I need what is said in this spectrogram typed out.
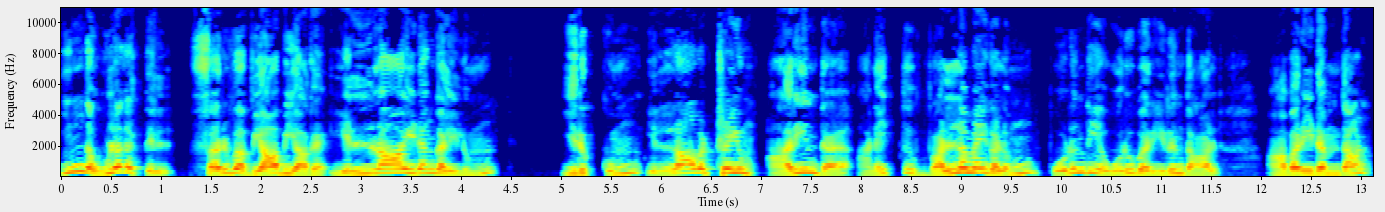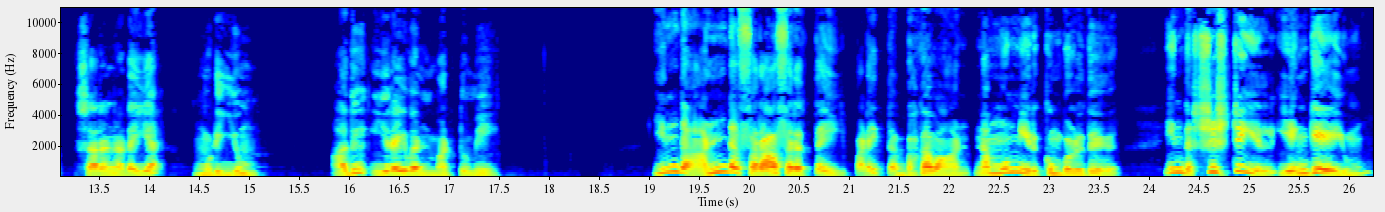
இந்த உலகத்தில் சர்வ வியாபியாக எல்லா இடங்களிலும் இருக்கும் எல்லாவற்றையும் அறிந்த அனைத்து வல்லமைகளும் பொருந்திய ஒருவர் இருந்தால் அவரிடம்தான் சரணடைய முடியும். அது இறைவன் மட்டுமே. இந்த அண்ட சராசரத்தை படைத்த பகவான் நம் முன் இருக்கும் பொழுது இந்த சிருஷ்டியில் எங்கேயும்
